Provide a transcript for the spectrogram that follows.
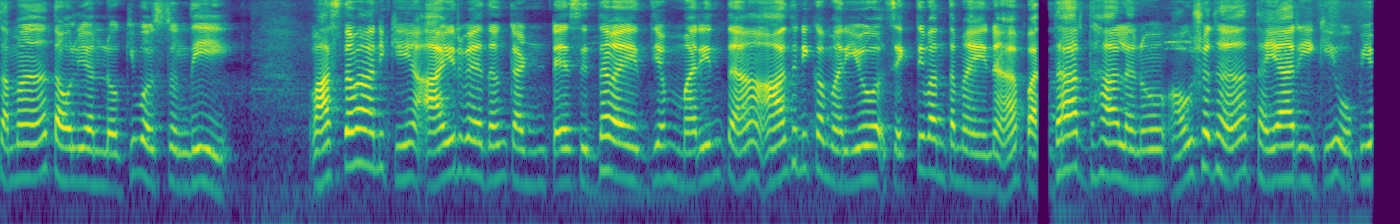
సమతౌల్యంలోకి వస్తుంది. వాస్తవానికి ఆయుర్వేదం కంటే సిద్ధ వైద్యం మరింత ఆధునిక మరియు శక్తివంతమైన పదార్థాలను ఔషధ తయారీకి ఉపయో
